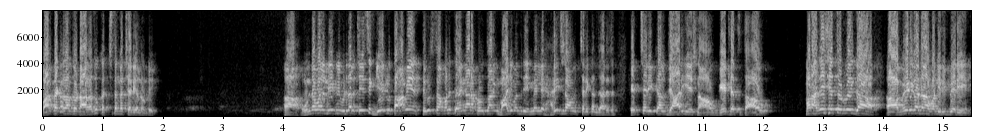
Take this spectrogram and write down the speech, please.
వార్తా కథలతో ఆగదు ఖచ్చితంగా చర్యలు ఉంటాయి. ఆ, ఉండవల్లి నీటిని విడుదల చేసి గేట్లు తామే తెరుస్తామని తెలంగాణ ప్రభుత్వానికి మాజీ మంత్రి ఎమ్మెల్యే హరీష్ రావు హెచ్చరికలు జారీ హెచ్చరికలు జారీ చేసిన ఆవు గేట్లు ఎత్తుతావు. మరి అదే చేతుడు ఇక మేడిగడ్డ అవన్నీ రిపేర్ అయ్యింత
